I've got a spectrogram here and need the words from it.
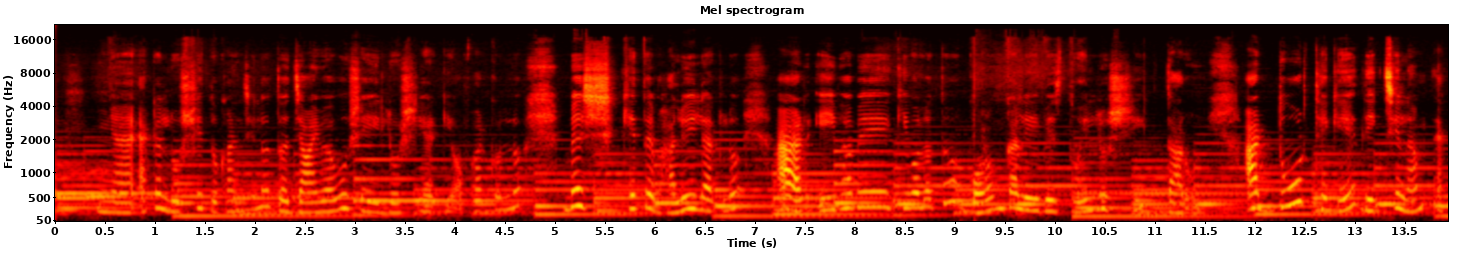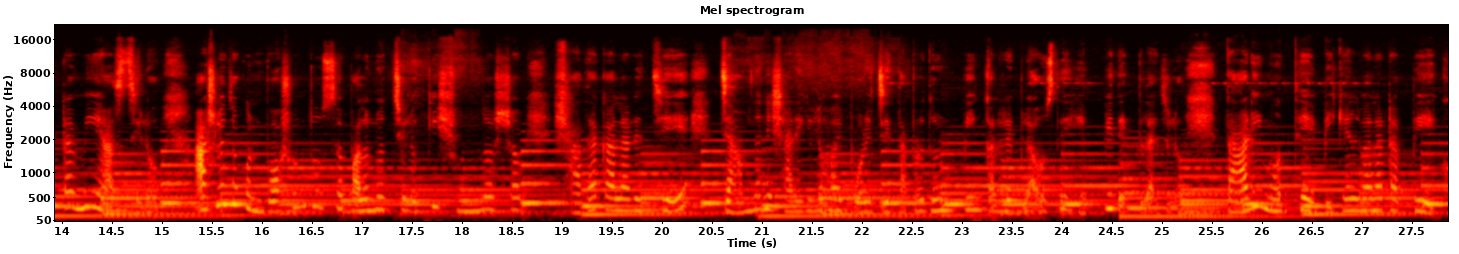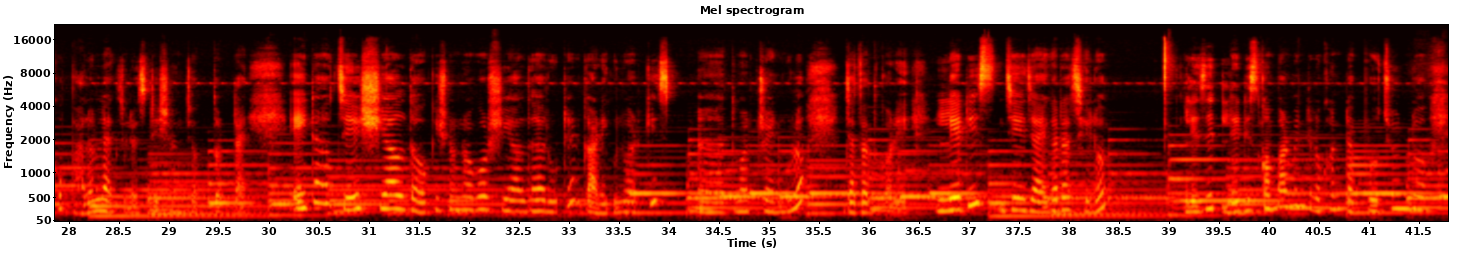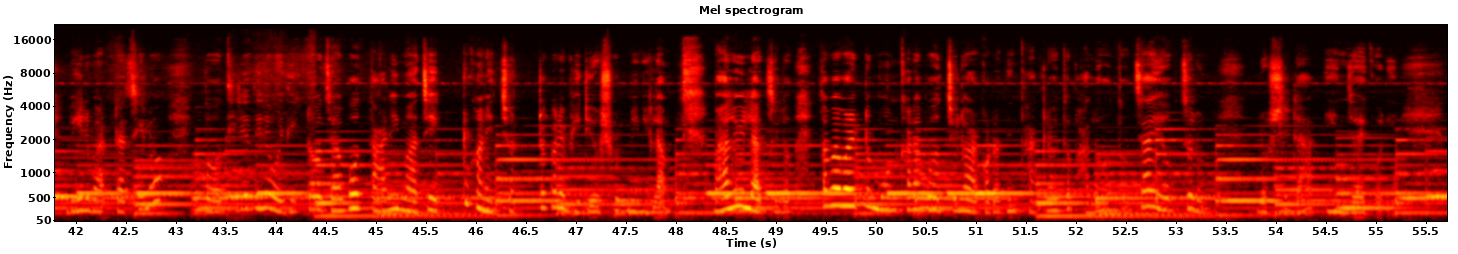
একটা লস্যির দোকান ছিল, তো জামাইবাবু সেই লস্যি আর কি অফার করল। বেশ খেতে ভালোই লাগল। আর এইভাবে কি বলতো, গরমকালে বেশ দইয়ের লস্যি দারুণ। আর দূর থেকে দেখছিলাম একটা মেয়ে আসছিল। আসলে তখন বসন্ত উৎসব পালন হচ্ছিল, কি সুন্দর সব সাদা কালারের যে জামদানি শাড়িগুলো হয় পরেছে, তারপরে ধরুন পিঙ্ক কালারের ব্লাউজ দিয়ে হেপি দেখতে লাগছিল। তারই মধ্যে বিকেলবেলাটা পেয়ে খুব ভালো লাগছিল স্টেশন চত্বরটায়। এইটা হচ্ছে শিয়ালদহ, কৃষ্ণনগর শিয়ালদহ রুটের গাড়িগুলো আর কি তোমার ট্রেনগুলো যাতায়াত করে। লেডিস যে জায়গাটা ছিল লেজি লেডিস কম্পার্টমেন্টের ওখানটা প্রচণ্ড ভিড়ভাট্টা ছিল। তো ধীরে ধীরে ওই দিকটাও যাব। তারই মাঝে একটুখানি ছোট্ট করে ভিডিও শুট নিয়ে নিলাম। ভালোই লাগছিল। তবে আবার একটু মন খারাপও হচ্ছিল আর কটা দিন থাকলে হয়তো ভালো হতো। যাই হোক, চলুন, লস্যিটা এনজয় করি।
